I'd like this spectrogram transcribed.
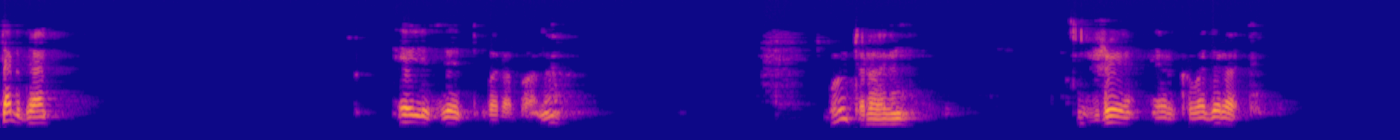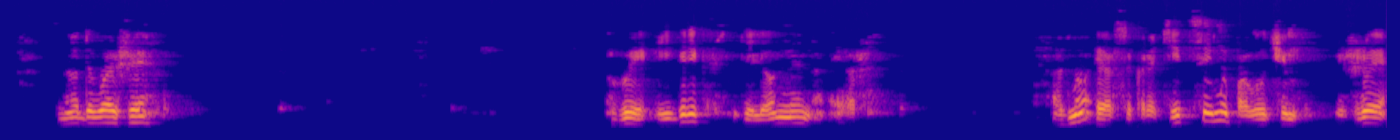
Тогда LZ барабана. Будет равен GR квадрат на 2G y деленное на r. Одно r сократится, и мы получим g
